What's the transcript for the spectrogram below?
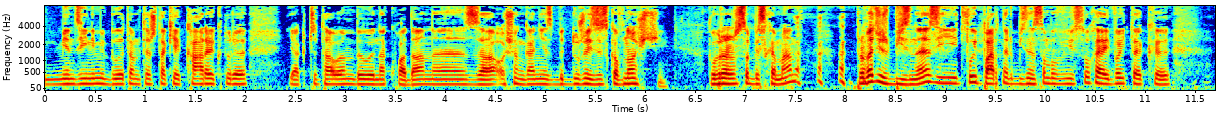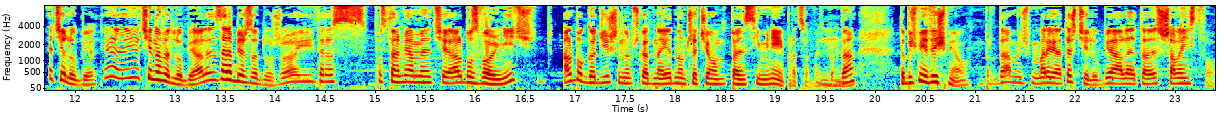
Między innymi były tam też takie kary, które, jak czytałem, były nakładane za osiąganie zbyt dużej zyskowności. Wyobrażasz sobie schemat? Prowadzisz biznes i twój partner biznesowy mówi, słuchaj Wojtek, ja cię lubię, ja, ja cię nawet lubię, ale zarabiasz za dużo i teraz postanawiamy cię albo zwolnić, albo godzisz się na przykład na jedną trzecią pensji mniej pracować, mm. prawda? To byś mnie wyśmiał, prawda? Myśmy, Maria, też cię lubię, ale to jest szaleństwo,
